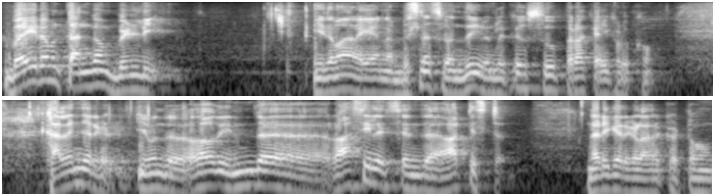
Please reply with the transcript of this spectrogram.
வைரம் தங்கம் வெள்ளி இது மாதிரியான பிஸ்னஸ் வந்து இவங்களுக்கு சூப்பராக கை கொடுக்கும். கலைஞர்கள் இவங்க அதாவது இந்த ராசியில் சேர்ந்த ஆர்டிஸ்ட் நடிகர்களாக இருக்கட்டும்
